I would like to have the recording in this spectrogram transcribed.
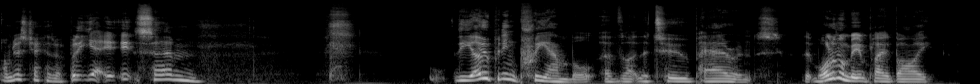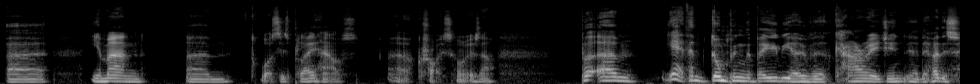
I'm just checking but yeah, it, it's um the opening preamble of like the two parents one of them being played by uh your man um what's his playhouse? Oh christ what is now but um yeah them dumping the baby over the carriage in, they've had this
